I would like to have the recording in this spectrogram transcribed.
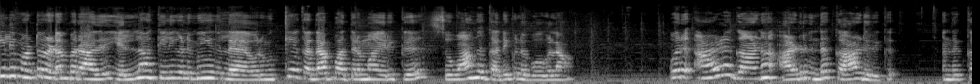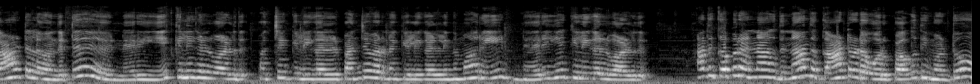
கிளி மட்டும் இடம்பெறாது. எல்லா கிளிகளுமே இதில் ஒரு முக்கிய கதாபாத்திரமா இருக்கு. ஸோ வாங்க கதைக்குள்ளே போகலாம். ஒரு அழகான அடர்ந்த காடு இருக்குது அந்த காட்டில் வந்துட்டு நிறைய கிளிகள் வாழுது. பச்சை கிளிகள் பஞ்சவர்ண கிளிகள் இந்த மாதிரி நிறைய கிளிகள் வாழுது. அதுக்கப்புறம் என்ன ஆகுதுன்னா அந்த காட்டோட ஒரு பகுதி மட்டும்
